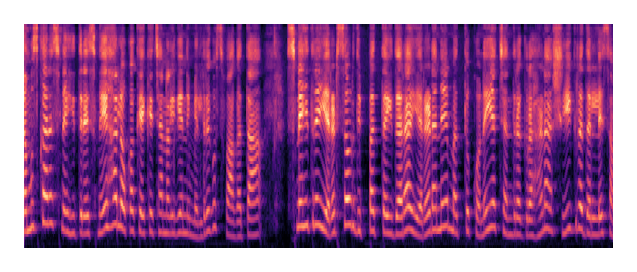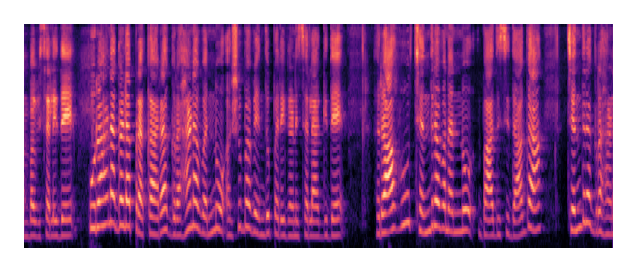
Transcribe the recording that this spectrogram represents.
ನಮಸ್ಕಾರ ಸ್ನೇಹಿತರೆ, ಸ್ನೇಹ ಲೋಕ ಕೆಕೆ ಚಾನಲ್ಗೆ ನಿಮ್ಮೆಲ್ಲರಿಗೂ ಸ್ವಾಗತ. ಸ್ನೇಹಿತರೆ, ಎರಡು ಸಾವಿರದ ಇಪ್ಪತ್ತೈದರ ಎರಡನೇ ಮತ್ತು ಕೊನೆಯ ಚಂದ್ರಗ್ರಹಣ ಶೀಘ್ರದಲ್ಲೇ ಸಂಭವಿಸಲಿದೆ. ಪುರಾಣಗಳ ಪ್ರಕಾರ ಗ್ರಹಣವನ್ನು ಅಶುಭವೆಂದು ಪರಿಗಣಿಸಲಾಗಿದೆ. ರಾಹು ಚಂದ್ರವನನ್ನು ಬಾಧಿಸಿದಾಗ ಚಂದ್ರಗ್ರಹಣ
